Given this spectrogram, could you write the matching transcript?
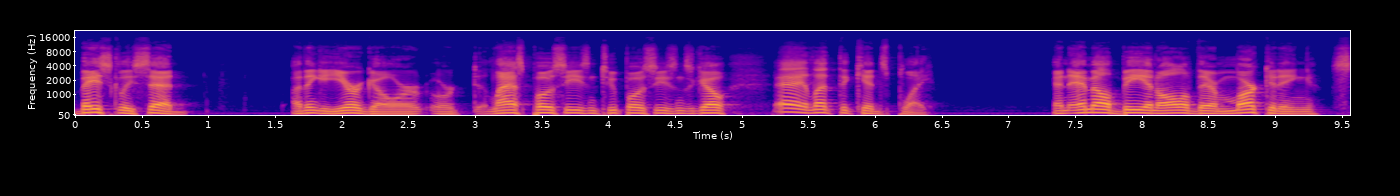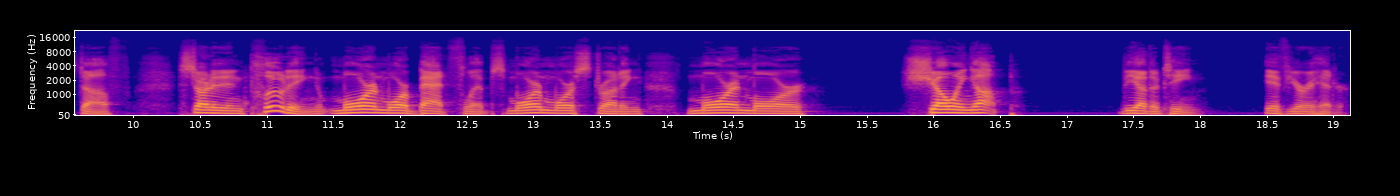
basically said, I think a year ago or, or last postseason, two postseasons ago, hey, let the kids play. And MLB and all of their marketing stuff started including more and more bat flips, more and more strutting, more and more showing up the other team if you're a hitter.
